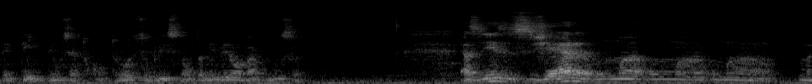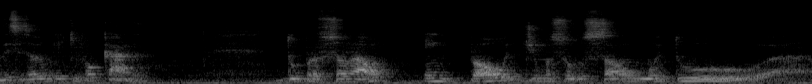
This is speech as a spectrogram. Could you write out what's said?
tem, tem que ter um certo controle sobre isso, senão também vira uma bagunça. Às vezes gera uma, uma, uma, uma decisão equivocada do profissional em prol de uma solução muito. Ah,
